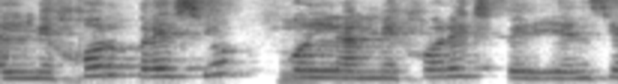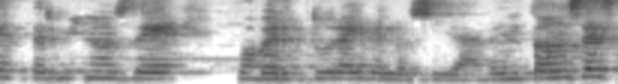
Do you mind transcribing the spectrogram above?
al mejor precio con la mejor experiencia en términos de cobertura y velocidad. Entonces,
